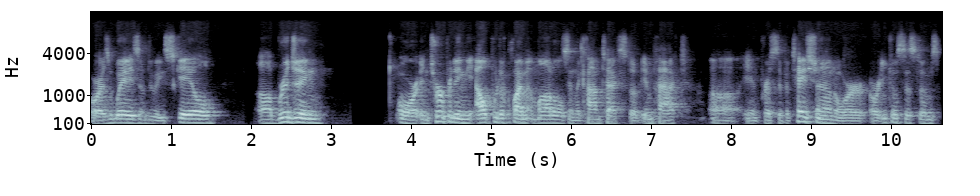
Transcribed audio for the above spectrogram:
or as ways of doing scale uh, bridging or interpreting the output of climate models in the context of impact uh, in precipitation or, or ecosystems,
